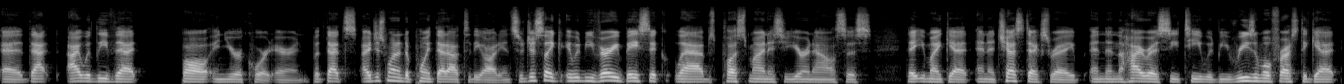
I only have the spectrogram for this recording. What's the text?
Uh, that I would leave that ball in your court, Erin. But that's I just wanted to point that out to the audience. So just like it would be very basic labs plus minus a urinalysis that you might get and a chest x-ray and then the high res CT would be reasonable for us to get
